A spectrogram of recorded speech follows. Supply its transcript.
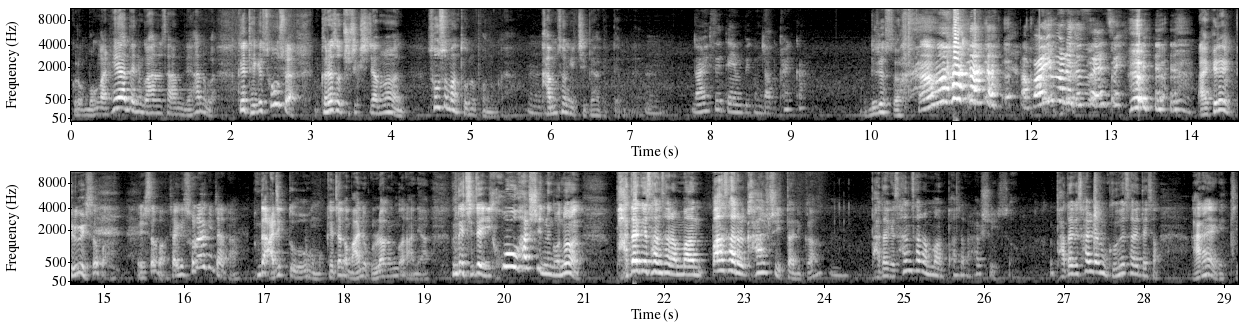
그리고 뭔가 해야 되는 거 하는 사람들이 하는 거야. 그게 되게 소수야. 그래서 주식시장은 소수만 돈을 버는 거야. 음. 감성이 지배하기 때문에. 음. 나이스 D&B 그럼 나도 팔까? 느렸어. 아 빨리 말해줬어야지. 아니 그냥 들고 있어봐. 있어봐. 자기 소량이잖아. 근데 아직도 뭐 계좌가 많이 올라간 건 아니야. 근데 진짜 이 호할 수 있는 거는 바닥에 산 사람만 빠사를 할 수 있다니까. 음. 바닥에 산 사람만 빠사를 할 수 있어. 바닥에 살려면 그 회사에 대해서 알아야겠지.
